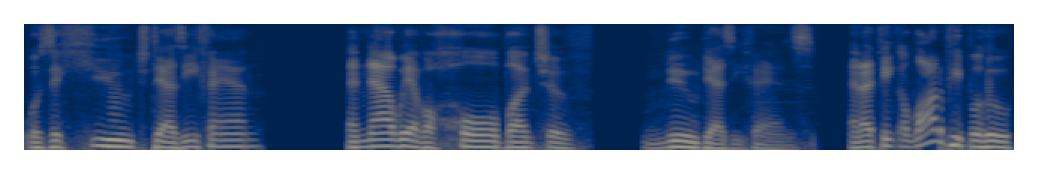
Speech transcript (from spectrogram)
was a huge Desi fan, and now we have a whole bunch of new Desi fans. And I think a lot of people who,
